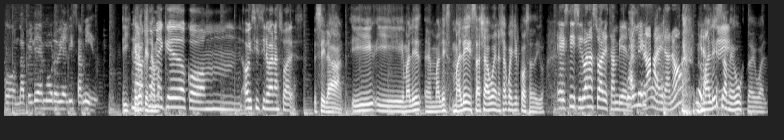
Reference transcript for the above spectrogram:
con la pelea de Mauro Vial y Samid. Y creo no, que es yo la, me quedo con hoy sí Silvana Suárez. Sí, la A. Y, y eh, males- maleza, ya, bueno, ya cualquier cosa, digo. Eh, sí, Silvana Suárez también. Maleza. Ah, era, ¿no? Era. Maleza Sí. me gusta igual.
